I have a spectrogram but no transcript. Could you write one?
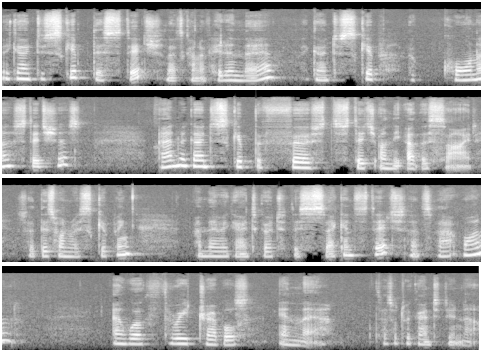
We're going to skip this stitch that's kind of hidden there. We're going to skip the corner stitches. And we're going to skip the first stitch on the other side. So this one we're skipping. And then we're going to go to the second stitch. That's that one. And work three trebles in there. That's what we're going to do now.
